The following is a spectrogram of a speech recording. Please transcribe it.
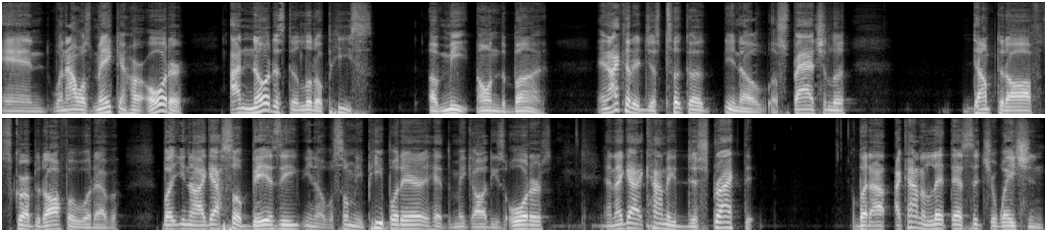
And when I was making her order, I noticed a little piece of meat on the bun. And I could have just took a, you know, a spatula, dumped it off, scrubbed it off or whatever. But, you know, I got so busy, you know, with so many people there, I had to make all these orders and I got kind of distracted. But I, I kind of let that situation,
